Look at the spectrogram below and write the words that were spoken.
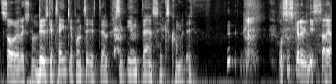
sorry lyssnare. Du ska tänka på en titel som inte är en sexkomedi. Och så ska du gissa det.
